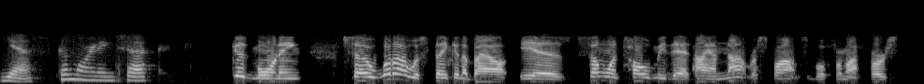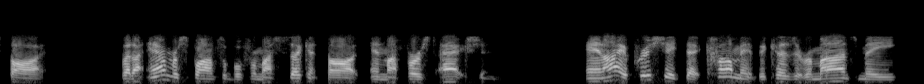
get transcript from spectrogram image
Yes. Good morning, Chuck. Good morning. So, what I was thinking about is someone told me that I am not responsible for my first thought, but I am responsible for my second thought and my first action. And I appreciate that comment because it reminds me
